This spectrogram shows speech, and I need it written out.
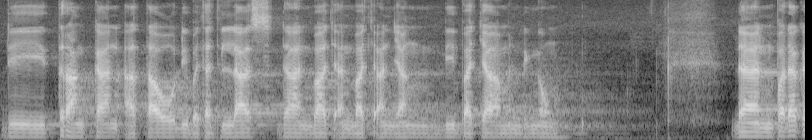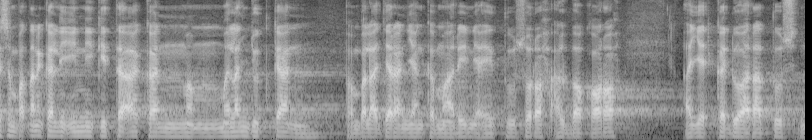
diterangkan atau dibaca jelas dan bacaan-bacaan yang dibaca mendengung. Dan pada kesempatan kali ini kita akan melanjutkan pembelajaran yang kemarin yaitu surah Al-Baqarah ayat ke-266.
